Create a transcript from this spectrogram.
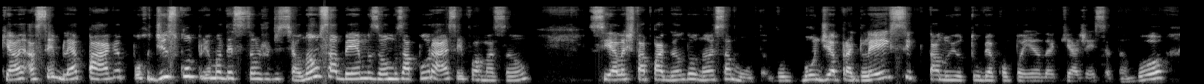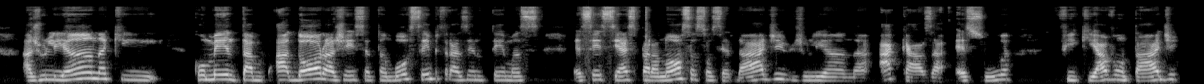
que a Assembleia paga por descumprir uma decisão judicial. Não sabemos, vamos apurar essa informação, se ela está pagando ou não essa multa. Bom dia para Gleice, que está no YouTube acompanhando aqui a Agência Tambor, a Juliana, que comenta, adoro a Agência Tambor, sempre trazendo temas essenciais para a nossa sociedade. Juliana, a casa é sua, fique à vontade.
